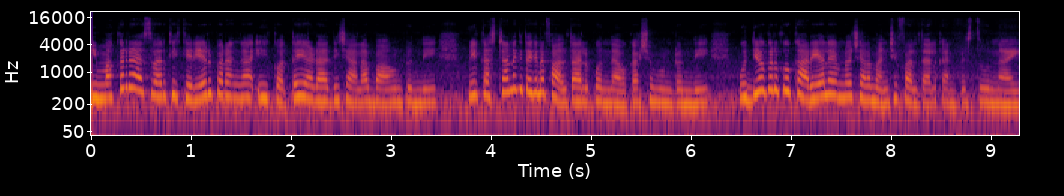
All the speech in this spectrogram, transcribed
ఈ మకర రాశి వారికి కెరియర్ పరంగా ఈ కొత్త ఏడాది చాలా బాగుంటుంది. మీ కష్టానికి తగిన ఫలితాలు పొందే అవకాశం ఉంటుంది. ఉద్యోగులకు కార్యాలయంలో చాలా మంచి ఫలితాలు కనిపిస్తూ ఉన్నాయి.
